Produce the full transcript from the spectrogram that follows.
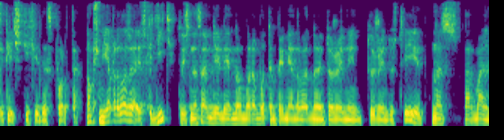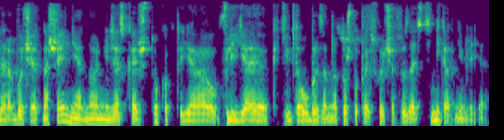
циклических видах спорта. Ну, в общем, я продолжаю следить. То есть, на самом деле, ну, мы работаем примерно в одной и той же, той же индустрии. У нас нормальные рабочие отношения, но нельзя сказать, что как-то я влияю каким-то образом на то, что происходит сейчас в издательстве. Никак не влияю.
